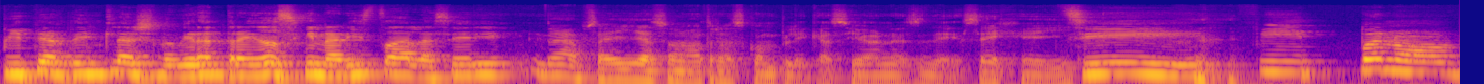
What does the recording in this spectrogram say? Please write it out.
Peter Dinklage lo hubieran traído sin nariz toda la serie. Ya, pues ahí ya son otras complicaciones de CGI. Sí, y bueno,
